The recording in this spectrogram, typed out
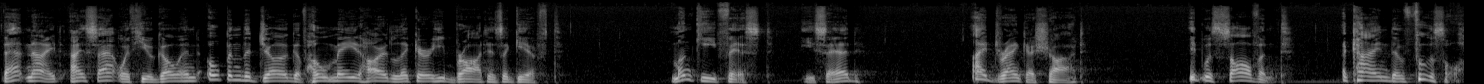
That night, I sat with Hugo and opened the jug of homemade hard liquor he brought as a gift. Monkey fist, he said. I drank a shot. It was solvent, a kind of fusel.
